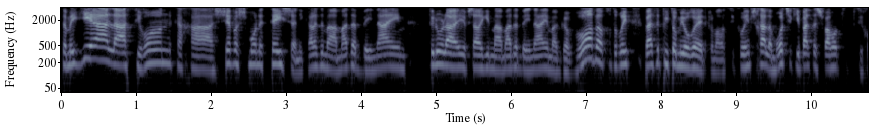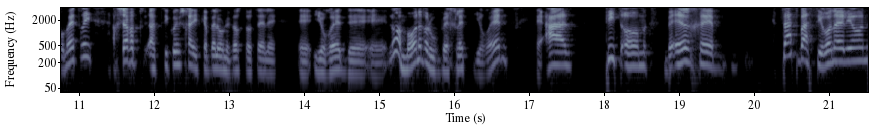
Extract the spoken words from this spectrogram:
אתה מגיע לעשירון ככה 7, 8, 9, נקרא לזה מעמד הביניים, אפילו אולי אפשר להגיד מעמד הביניים הגבוה בארצות הברית, ואז זה פתאום יורד, כלומר הסיכויים שלך למרות שקיבלת 700 פסיכומטרי, עכשיו הסיכויים שלך להתקבל לאוניברסיטאות האלה אה, יורד, אה, אה, לא המון אבל הוא בהחלט יורד, ואז פתאום בערך אה, קצת בעשירון העליון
